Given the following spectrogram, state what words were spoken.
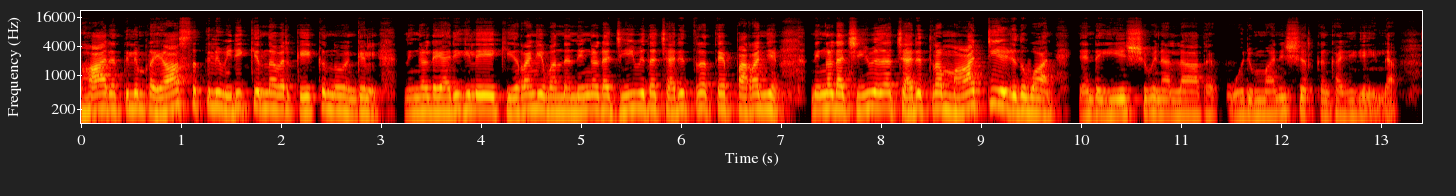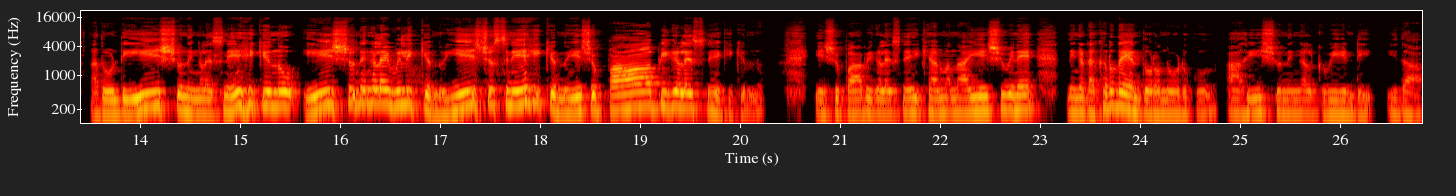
ഭാരത്തിലും പ്രയാസത്തിലും ഇരിക്കുന്നവർ കേൾക്കുന്നുവെങ്കിൽ നിങ്ങളുടെ അരികിലേക്ക് ഇറങ്ങി വന്ന് നിങ്ങളുടെ ജീവിത ചരിത്രത്തെ പറഞ്ഞ് നിങ്ങളുടെ ജീവിത ചരിത്രം മാറ്റി എഴുതുവാൻ എന്റെ യേശുവിനല്ലാതെ ഒരു മനുഷ്യർക്കും കഴിയുകയില്ല. അതുകൊണ്ട് യേശു നിങ്ങളെ സ്നേഹിക്കുന്നു യേശു നിങ്ങളെ വിളിക്കുന്നു യേശു സ്നേഹിക്കുന്നു യേശു പാപികളെ സ്നേഹിക്കുന്നു. യേശു പാപികളെ സ്നേഹിക്കാൻ വന്ന ആ യേശുവിനെ നിങ്ങളുടെ ഹൃദയം തുറന്നു കൊടുക്കൂ. ആ യേശു നിങ്ങൾക്ക് വേണ്ടി ഇതാ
